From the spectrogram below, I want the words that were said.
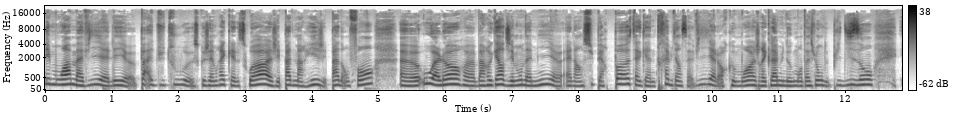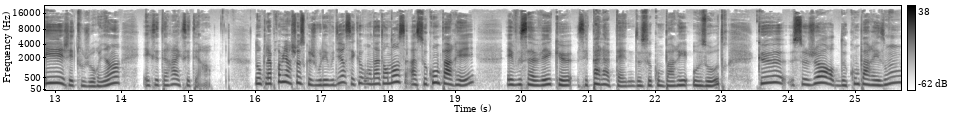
et moi ma vie elle est euh, pas du tout ce que j'aimerais qu'elle soit. J'ai pas de mari, j'ai pas d'enfants, ou alors bah regarde j'ai mon amie, elle a un super poste, elle gagne très bien sa vie, alors que moi je réclame une augmentation depuis dix ans et j'ai toujours rien, etc., etc. Donc la première chose que je voulais vous dire, c'est qu'on a tendance à se comparer. Et vous savez que c'est pas la peine de se comparer aux autres, que ce genre de comparaison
